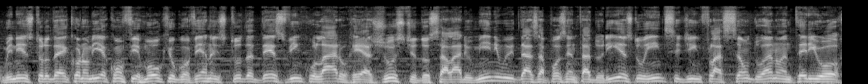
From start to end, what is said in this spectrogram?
O ministro da Economia confirmou que o governo estuda desvincular o reajuste do salário mínimo e das aposentadorias do índice de inflação do ano anterior.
